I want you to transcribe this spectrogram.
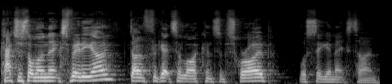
Catch us on the next video. Don't forget to like and subscribe. We'll see you next time.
